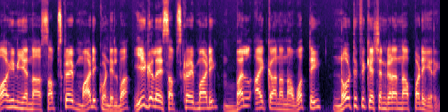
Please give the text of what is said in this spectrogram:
ವಾಹಿನಿಯನ್ನ ಸಬ್ಸ್ಕ್ರೈಬ್ ಮಾಡಿಕೊಂಡಿಲ್ವಾ? ಈಗಲೇ ಸಬ್ಸ್ಕ್ರೈಬ್ ಮಾಡಿ, ಬೆಲ್ ಐಕಾನ್ ಅನ್ನ ಒತ್ತಿ ನೋಟಿಫಿಕೇಶನ್ಗಳನ್ನ ಪಡೆಯಿರಿ.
